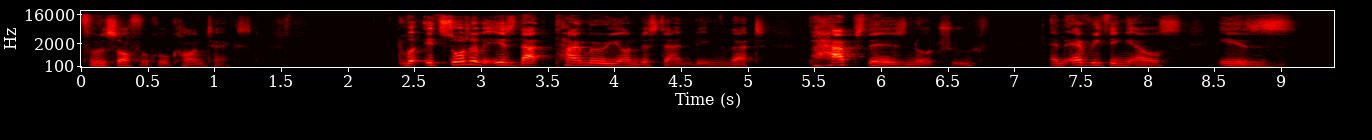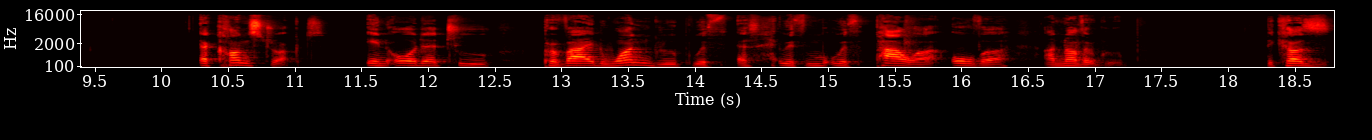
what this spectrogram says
philosophical context. But it sort of is that primary understanding that perhaps there is no truth and everything else is a construct in order to provide one group with, with, with power over another group. Because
